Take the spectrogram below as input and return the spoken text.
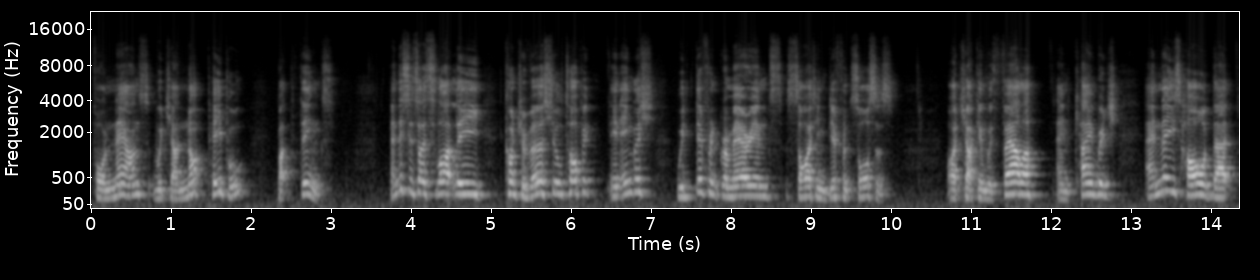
for nouns which are not people but things. And this is a slightly controversial topic in English with different grammarians citing different sources. I chuck in with Fowler and Cambridge and these hold that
